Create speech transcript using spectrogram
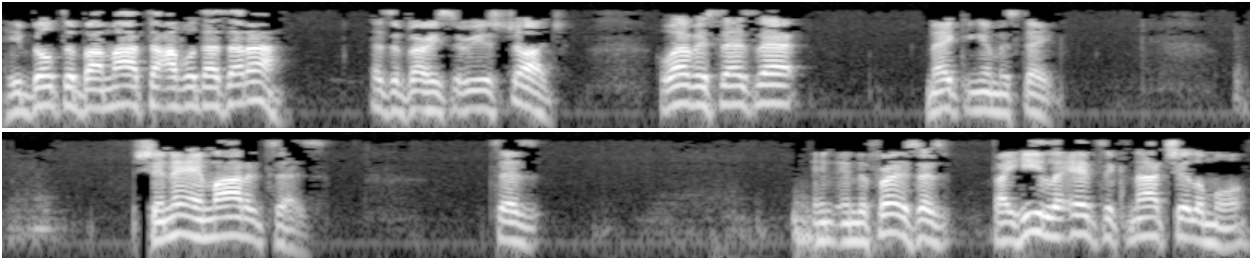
he built a bama to avodah zarah. That's a very serious charge. Whoever says that, making a mistake. Shene Emar, it says. It says, in, in the first, it says, Vayhi leetzik ziknat Shlomo,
